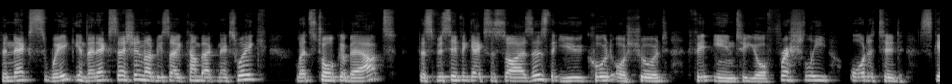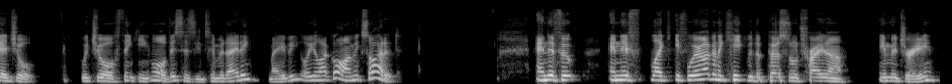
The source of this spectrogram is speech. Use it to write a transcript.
the next week, in the next session, I'd be saying, come back next week. Let's talk about the specific exercises that you could or should fit into your freshly audited schedule, which you're thinking, oh, this is intimidating, maybe, or you're like, oh, I'm excited. And if it, and if like, if we are going to keep with the personal trainer imagery,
